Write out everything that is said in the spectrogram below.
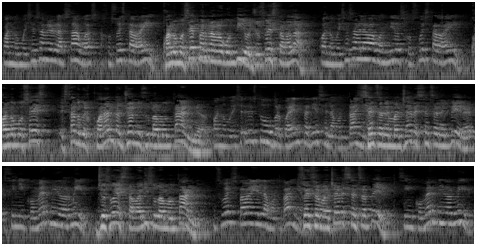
Cuando Moisés abrió las aguas, Josué estaba ahí. Quando Mosè parlava con Dio, Giosuè stava là. Cuando Moisés hablaba con Dios, Josué estaba ahí. Quando Mosè è stato per 40 giorni sulla montagna, Cuando Moisés estuvo por 40 días en la montaña, senza né mangiare e senza né bere, sin ni comer ni dormir, Giosuè stava lì sulla montagna, Josué estaba ahí en la montaña, senza mangiare e senza bere, sin comer ni dormir,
